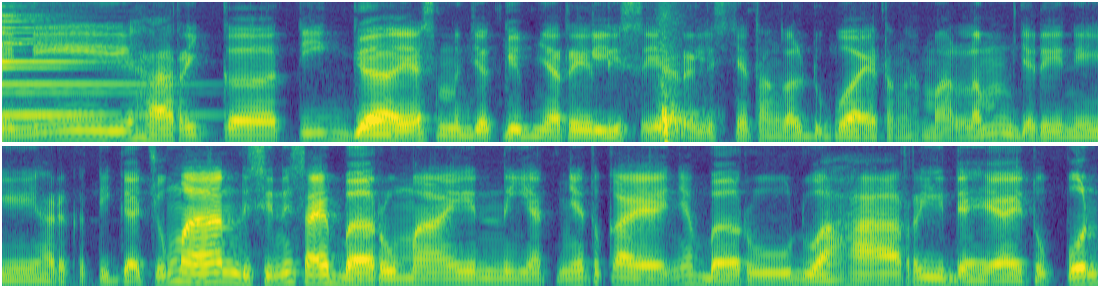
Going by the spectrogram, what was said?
Ini hari ketiga ya semenjak gamenya rilis ya. Rilisnya tanggal 2 ya tengah malam. Jadi ini hari ketiga. Cuman di sini saya baru main niatnya tuh kayaknya baru dua hari deh ya. Itu pun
